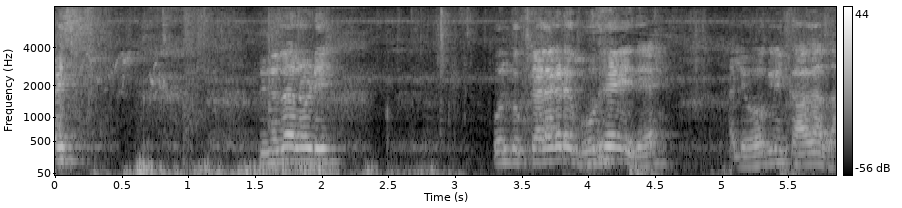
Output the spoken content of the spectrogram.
ಗೈಸ್ ನೋಡಿ ಒಂದು ಕೆಳಗಡೆ ಗುಹೆ ಇದೆ. ಅಲ್ಲಿ ಹೋಗ್ಲಿಕ್ಕೆ ಆಗಲ್ಲ.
